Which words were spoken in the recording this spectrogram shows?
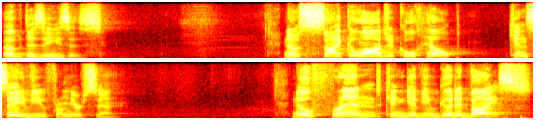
of diseases. No psychological help can save you from your sin. No friend can give you good advice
